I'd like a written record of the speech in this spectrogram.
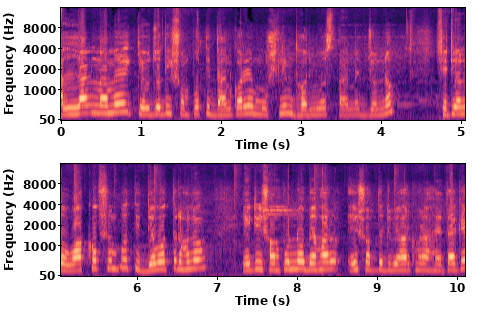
আল্লাহর নামে কেউ যদি সম্পত্তি দান করে মুসলিম ধর্মীয় স্থানের জন্য, সেটি হলো ওয়াকফ সম্পত্তি। দেবত্তর হলো এটি সম্পূর্ণ ব্যবহার, এই শব্দটি ব্যবহার করা হয়ে থাকে।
